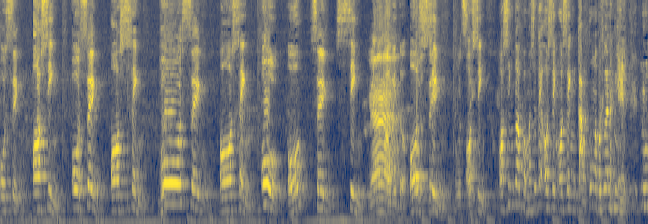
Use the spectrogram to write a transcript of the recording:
Osing. Osing, Osing. oseng, Osing. Oseng, O. o Sing. sing. Ya, Oh gitu. Osing. osing. Osing. Osing itu apa? Maksudnya oseng-oseng kangkung apa gimana nih? Lu,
